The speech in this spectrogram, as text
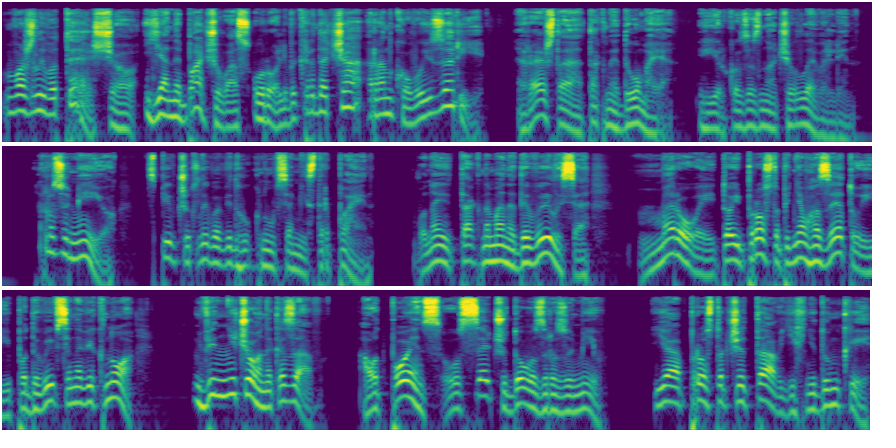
Важливо те, що я не бачу вас у ролі викрадача ранкової зорі. Решта так не думає, гірко зазначив Левелін. Розумію, співчутливо відгукнувся містер Пайн. Вони так на мене дивилися, Меровей, той просто підняв газету і подивився на вікно. Він нічого не казав. А от Пойнс усе чудово зрозумів. Я просто читав їхні думки,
